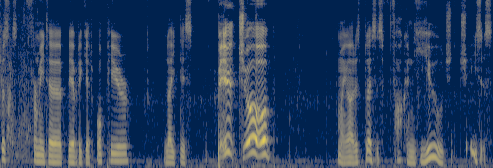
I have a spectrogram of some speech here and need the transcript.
Just for me to be able to get up here. Light this bitch up! Oh my god, this place is fucking huge. Jesus.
